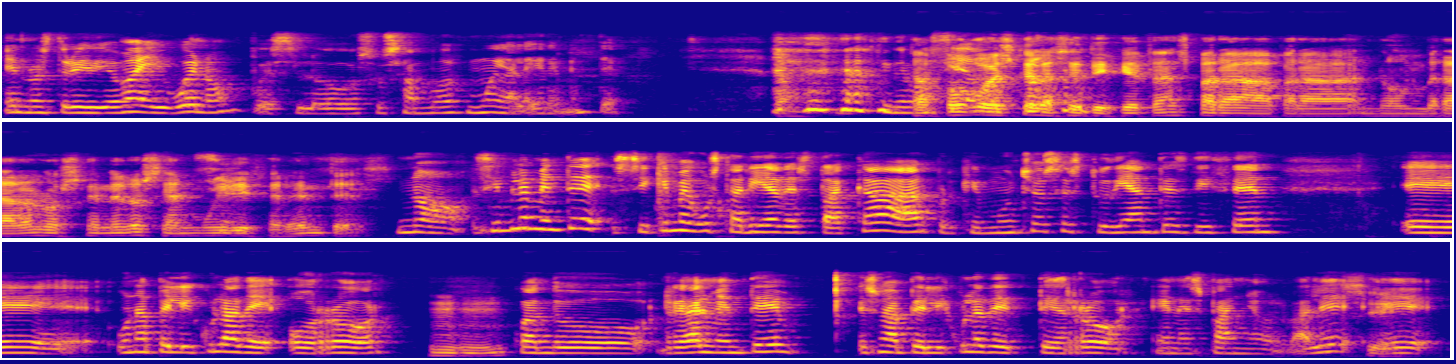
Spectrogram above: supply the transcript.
en nuestro idioma y bueno, pues los usamos muy alegremente. Tampoco es que las etiquetas para, para nombrar a los géneros sean muy Sí. diferentes. No, simplemente sí que me gustaría destacar, porque muchos estudiantes dicen eh, una película de horror, cuando realmente es una película de terror en español, ¿vale? Sí. Eh,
